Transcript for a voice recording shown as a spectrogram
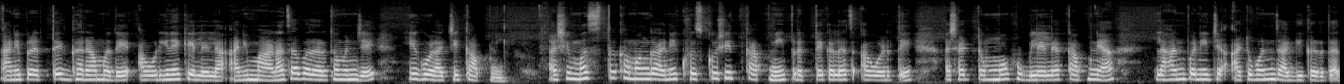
आणि प्रत्येक घरामध्ये आवडीने केलेला आणि मानाचा पदार्थ म्हणजे ही गुळाची कापणी. अशी मस्त खमंग आणि खुसखुशीत कापणी प्रत्येकालाच आवडते. अशा टम्म फुगलेल्या कापण्या लहानपणीची आठवण जागी करतात.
